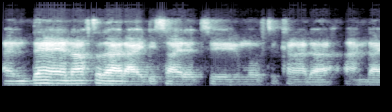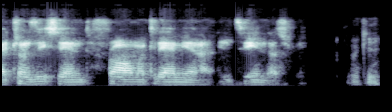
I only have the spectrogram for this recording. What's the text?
and then after that, I decided to move to Canada and I transitioned from academia into industry. Okay.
